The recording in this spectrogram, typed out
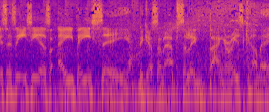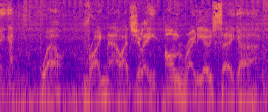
Is as easy as ABC because an absolute banger is coming. Well, right now, actually, on Radio Sega.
